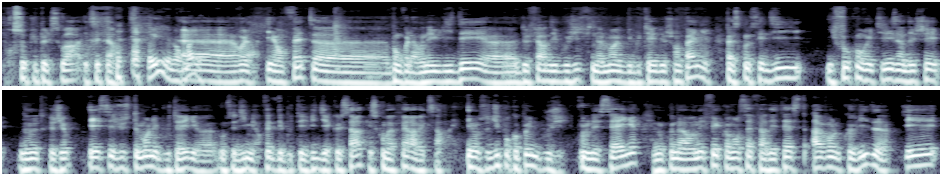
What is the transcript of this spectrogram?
pour s'occuper le soir, etc. oui, normal. Euh, voilà. Et en fait, euh, bon voilà, on a eu l'idée euh, de faire des bougies finalement avec des bouteilles de champagne parce qu'on s'est dit il faut qu'on réutilise un déchet dans notre région. Et c'est justement les bouteilles. euh, on se dit mais en fait des bouteilles vides, il y a que ça. Qu'est-ce qu'on va faire avec ça? Et on se dit pourquoi pas une bougie? On essaye. Donc on a en effet commencé à faire des tests avant le Covid et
